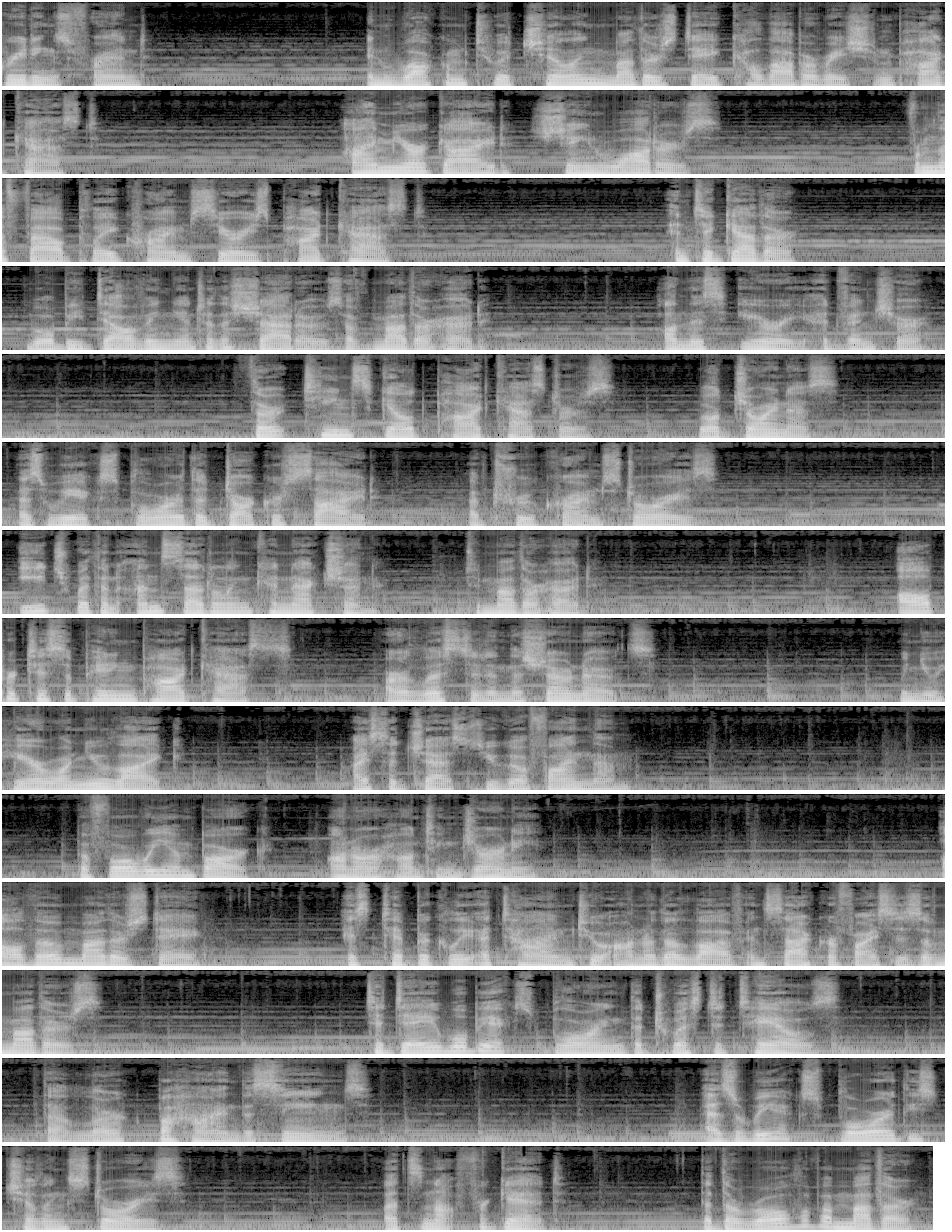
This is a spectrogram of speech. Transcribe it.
Greetings, friend, and welcome to a chilling Mother's Day collaboration podcast. I'm your guide, Shane Waters, from the Foul Play Crime Series podcast. And together, we'll be delving into the shadows of motherhood on this eerie adventure. 13 skilled podcasters will join us as we explore the darker side of true crime stories, each with an unsettling connection to motherhood. All participating podcasts are listed in the show notes. When you hear one you like, I suggest you go find them. Before we embark on our haunting journey, although Mother's Day is typically a time to honor the love and sacrifices of mothers, today we'll be exploring the twisted tales that lurk behind the scenes. As we explore these chilling stories, let's not forget that the role of a mother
